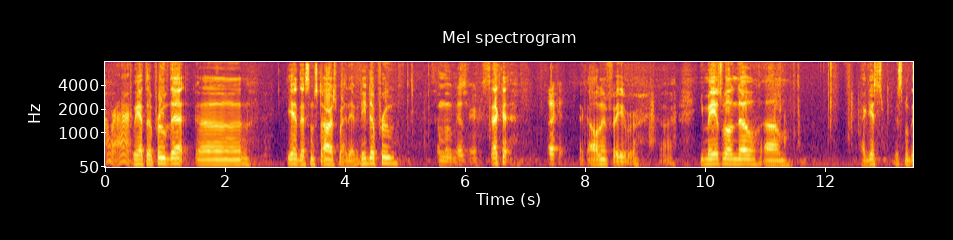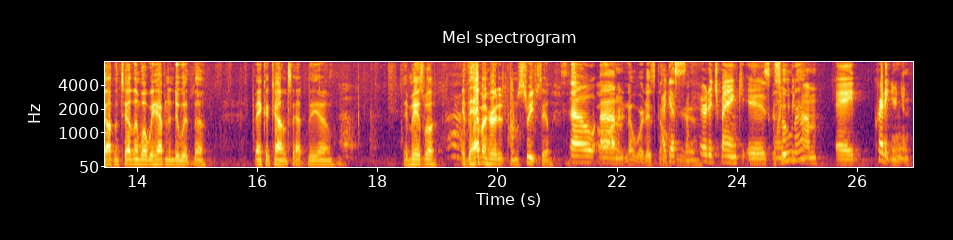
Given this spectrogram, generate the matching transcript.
All right. We have to approve that. Uh, Yeah, there's some stars right there. We Need to approve. So move, Mr. Chair. Second? Second. Like, All in favor? All right. You may as well know, um, I guess, Ms. McLaughlin, tell them what we're having to do with the bank accounts at the, um, they may as well, if they haven't heard it from the street still. So, Oh, I already um, know where this going. I guess Heritage Bank is It's going to now? become a credit union.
